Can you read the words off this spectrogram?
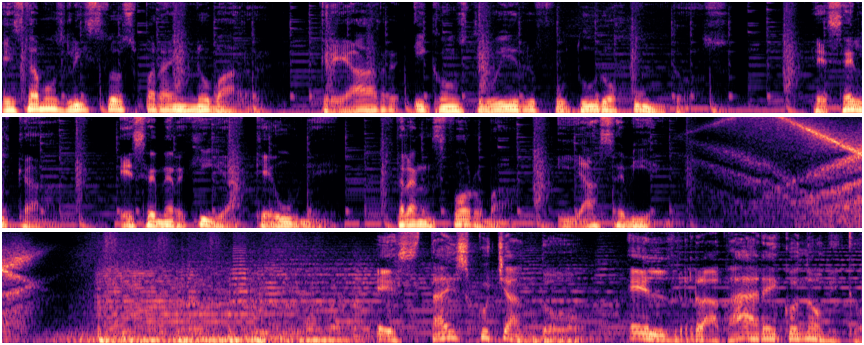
Estamos listos para innovar, crear y construir futuro juntos. GESELCA es energía que une, transforma y hace bien. Está escuchando el radar económico.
